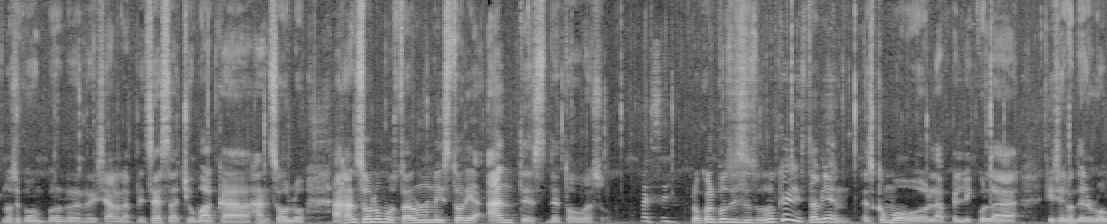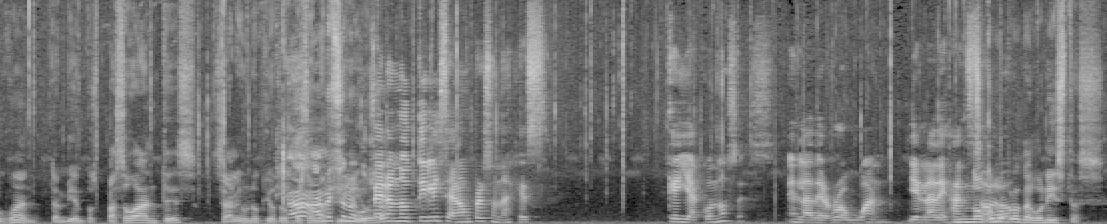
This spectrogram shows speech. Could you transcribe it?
no sé cómo pueden reiniciar a la princesa, a Chewbacca, a Han Solo. A Han Solo mostraron una historia antes de todo eso. Pues sí. Lo cual pues dices, ok, está bien. Es como la película que hicieron de Rogue One. También pues pasó antes, sale uno que otro Ah, a mí personaje. sí me gustó. Pero no utilizaron personajes que ya conoces. En la de Rogue One y en la de Han No Solo. como protagonistas.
